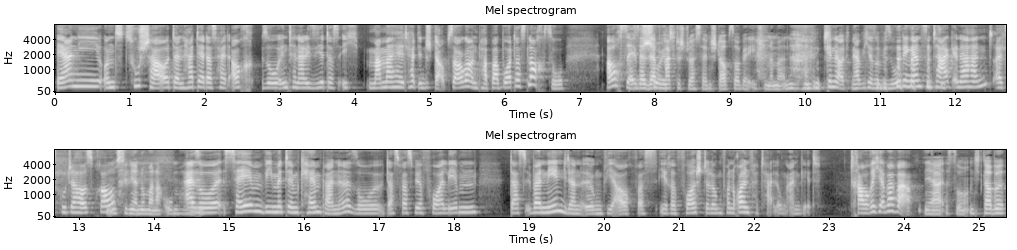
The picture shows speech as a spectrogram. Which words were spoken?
Ernie uns zuschaut, dann hat er das halt auch so internalisiert, dass ich, Mama hält halt den Staubsauger und Papa bohrt das Loch so. Auch Das selbst ist ja sehr praktisch, du hast deinen Staubsauger eh schon immer in der Hand. Genau, den habe ich ja sowieso den ganzen Tag in der Hand als gute Du Hausfrau. musst ihn ja nur mal nach oben halten. Also same wie mit dem Camper, ne? So das, was wir vorleben, das übernehmen die dann irgendwie auch, was ihre Vorstellung von Rollenverteilung angeht. Traurig, aber wahr. Ja, ist so. Und ich glaube,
